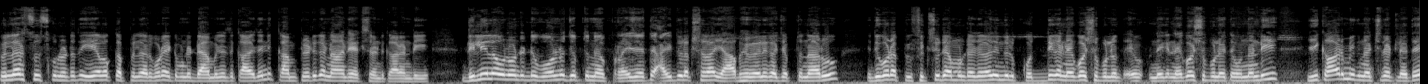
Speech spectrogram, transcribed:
పిల్లర్స్ చూసుకున్నట్టు ఏ ఒక్క పిల్లర్ కూడా ఎటువంటి డ్యామేజ్ అయితే కాలేదండి. కంప్లీట్గా నాన్ యాక్సిడెంట్ కారండి ఢిల్లీలో ఉన్నటువంటి ఓనర్ చెప్తున్న ప్రైస్ అయితే ఐదు లక్షల యాభై వేలుగా చెప్తున్నారు. ఇది కూడా ఫిక్స్డ్ అమౌంట్ అయితే కాదు. ఇందులో కొద్దిగా నెగోషియబుల్ నెగోషియబుల్ అయితే ఉందండి. ఈ కారు మీకు నచ్చినట్లయితే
